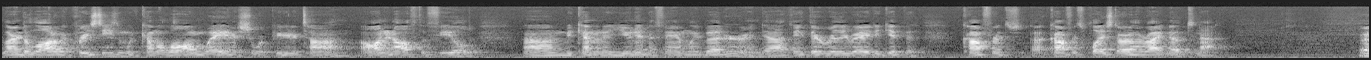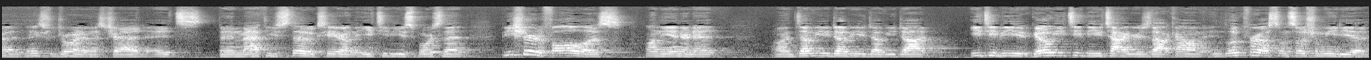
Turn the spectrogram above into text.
learned a lot of over preseason. We've come a long way in a short period of time, on and off the field, um, becoming a unit and a family better. And uh, I think they're really ready to get the conference uh, conference play started on the right note tonight. All right, thanks for joining us, Chad. It's been Matthew Stokes here on the ETBU Sportsnet. Be sure to follow us on the internet on www.etbu, and look for us on social media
